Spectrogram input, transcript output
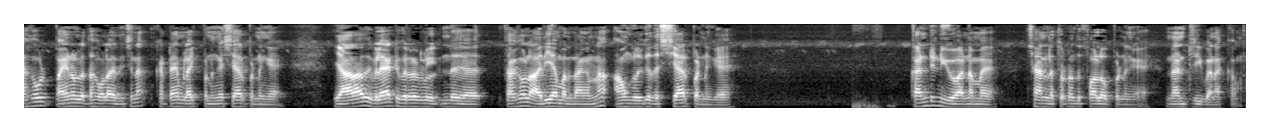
தகவல் பயனுள்ள தகவலாக இருந்துச்சுன்னா கட்டாயம் லைக் பண்ணுங்கள் ஷேர் பண்ணுங்கள் யாராவது விளையாட்டு வீரர்கள் இந்த தகவலை அறியாமல் இருந்தாங்கன்னா அவங்களுக்கு இதை ஷேர் பண்ணுங்கள் கண்டினியூவாக நம்ம சேனலை தொடர்ந்து ஃபாலோ பண்ணுங்கள் நன்றி வணக்கம்.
